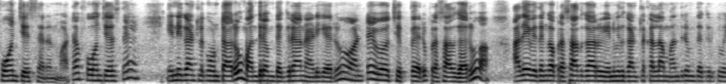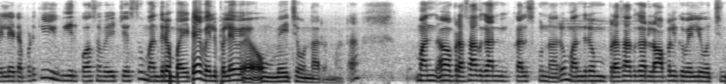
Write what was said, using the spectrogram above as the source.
ఫోన్ చేశారనమాట ఫోన్ చేస్తే ఎన్ని గంటలకు ఉంటారు? మందిరం దగ్గర అని అడిగారు. అంటే చెప్పారు ప్రసాద్ గారు. అదేవిధంగా ప్రసాద్ గారు ఎనిమిది గంటలకల్లా మందిరం దగ్గరికి వెళ్ళేటప్పటికి వీరి కోసం వెయిట్ చేస్తూ మందిరం బయటే వెలుపలే వేచి ఉన్నారనమాట మన్ ప్రసాద్ గారిని కలుసుకున్నారు. మందిరం ప్రసాద్ గారు లోపలికి వెళ్ళి వచ్చిన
